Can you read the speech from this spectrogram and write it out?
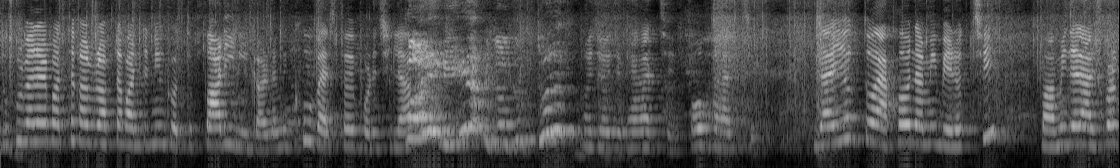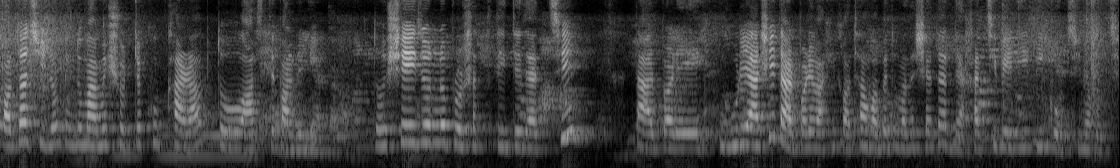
দুপুরবেলার পর থেকে আমি ব্লগটা কন্টিনিউ করতে পারিনি কারণ আমি খুব ব্যস্ত হয়ে পড়েছিলাম। ওই যে ওই যে ভেঙাচ্ছে। ও ভেঙাচ্ছে। যাই হোক তো এখন আমি বেরোচ্ছি। মামিদের আসবার কথা ছিল কিন্তু মামির শরীরটা খুব খারাপ তো আসতে পারেনি। তো সেই জন্য প্রসাদটা দিতে যাচ্ছি। তারপরে ঘুরে আসি তারপরে বাকি কথা হবে তোমাদের সাথে আর দেখাচ্ছি বেরিয়ে কি করছি না করছি।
